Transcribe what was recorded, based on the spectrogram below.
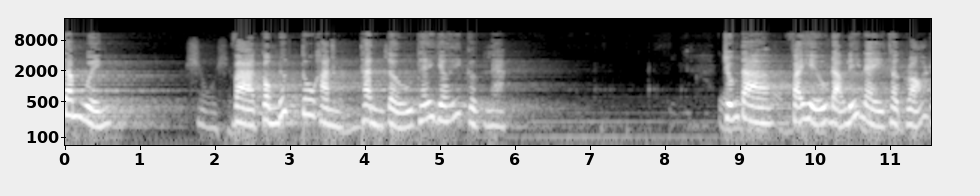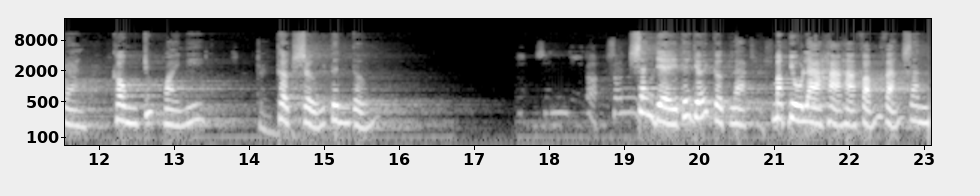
Tâm nguyện Và công đức tu hành thành tựu thế giới cực lạc. Chúng ta phải hiểu đạo lý này thật rõ ràng Không chút hoài nghi. Thật sự tin tưởng. Sanh về thế giới cực lạc, Mặc dù là hạ hạ phẩm vãng sanh,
